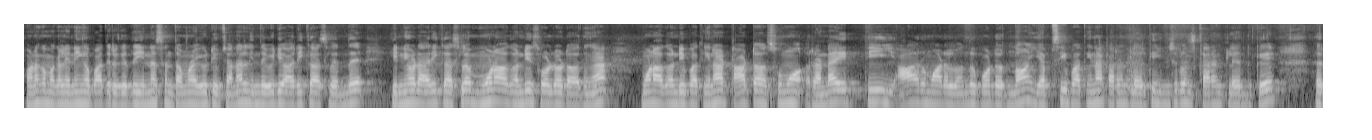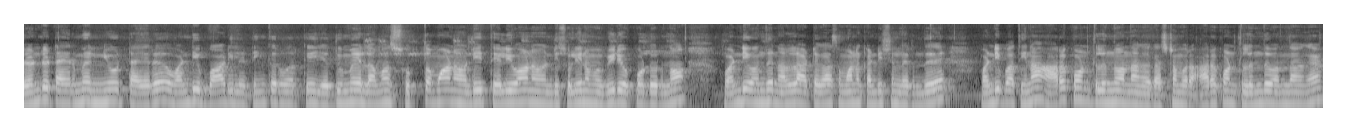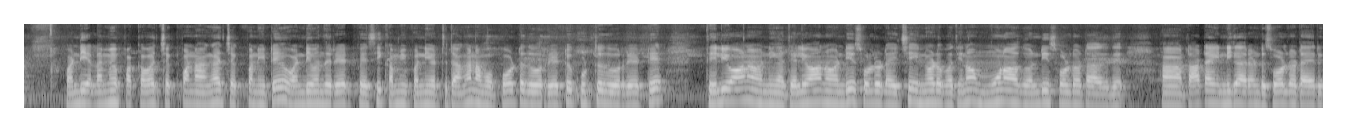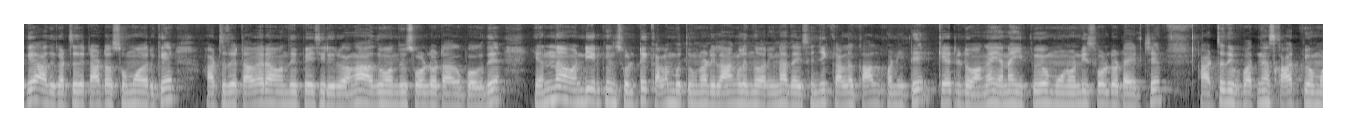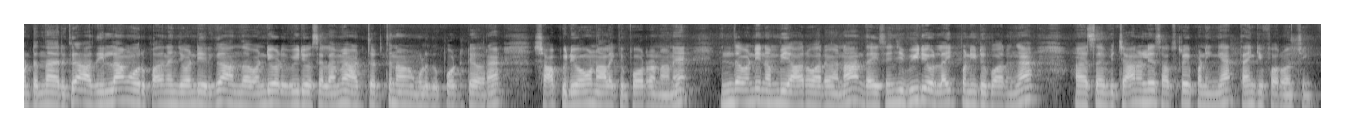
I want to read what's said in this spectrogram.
வணக்கம் மக்களே நீங்கள் பார்த்துருக்கிறது இன்னசென்ட் தமிழா யூடியூப் சேனல். இந்த வீடியோ அரிகாஸ்லேருந்து இன்னையோட அரிகாஸில் மூணாவது வண்டி சோல்ட் அவுட் ஆகுதுங்க. மூணாவது வண்டி பார்த்தீங்கன்னா டாட்டா சுமோ ரெண்டாயிரத்தி ஆறு மாடல் வந்து போட்டிருந்தோம். எஃப்சி பார்த்தீங்கன்னா கரண்ட்டில் இருக்குது இன்சூரன்ஸ் கரண்ட்டில் இருக்குது ரெண்டு டயருமே நியூ டயரு வண்டி பாடியில் டிங்கர் ஒர்க்கு எதுவுமே இல்லாமல் சுத்தமான வண்டி தெளிவான வண்டி சொல்லி நம்ம வீடியோ போட்டிருந்தோம். வண்டி வந்து நல்ல அட்டகாசமான கண்டிஷனில் இருந்து வண்டி பார்த்தீங்கன்னா அரக்கோணத்துலேருந்து வந்தாங்க கஸ்டமர் அரக்கோணத்துலேருந்து வந்தாங்க. வண்டி எல்லாமே பக்கவாக செக் பண்ணாங்க. செக் பண்ணிவிட்டு வண்டி வந்து ரேட் பேசி கம்மி பண்ணி எடுத்துட்டாங்க. நம்ம போட்டது ஒரு ரேட்டு கொடுத்தது ஒரு ரேட்டு தெளிவான வண்டிங்க தெளிவான வண்டி சோல்ட் அவுட் ஆகிடுச்சு இன்னொரு பார்த்தீங்கன்னா மூணாவது வண்டி சோல்ட் அவுட் ஆகுது. டாட்டா இண்டிகா ரெண்டு சோல்ட் அவுட் ஆகிருக்கு அதுக்கு அடுத்தது டாட்டா சுமோ இருக்குது அடுத்தது டவேரா வந்து பேசிட்டு இருக்காங்க. அதுவும் வந்து சோல்ட் அவுட் ஆக போகுது. என்ன வண்டி இருக்குன்னு சொல்லிட்டு கிளம்புறதுக்கு முன்னாடி லாங்லேருந்து வரீங்கன்னா தயவு செஞ்சு கால் கால் பண்ணிவிட்டு கேட்டுட்டு வாங்க. ஏன்னா இப்போவே மூணு வண்டி சோல்ட் அவுட் ஆகிடுச்சு அடுத்தது இப்போ பார்த்தீங்கன்னா ஸ்கார்பியோ மட்டும்தான் இருக்குது அது இல்லாமல் ஒரு பதினஞ்சு வண்டி இருக்குது அந்த வண்டியோட வீடியோஸ் எல்லாமே அடுத்தடுத்து நான் உங்களுக்கு போட்டுகிட்டே வரேன். ஷாப் வீடியோவும் நாளைக்கு போடுறேன் நான். இந்த வண்டி நம்பி யாரும் வர வேணாம். தயவு செஞ்சு வீடியோ லைக் பண்ணிவிட்டு பாருங்கள் சேனலையும் சப்ஸ்கிரைப் பண்ணிங்க. தேங்க்யூ ஃபார் வாட்சிங்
